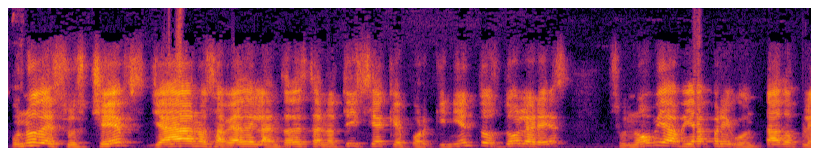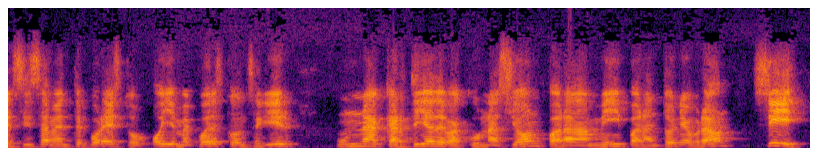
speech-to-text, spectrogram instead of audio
Uno de sus chefs ya nos había adelantado esta noticia que por 500 dólares su novia había preguntado precisamente por esto. Oye, ¿me puedes conseguir una cartilla de vacunación para mí, para Antonio Brown? Sí,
